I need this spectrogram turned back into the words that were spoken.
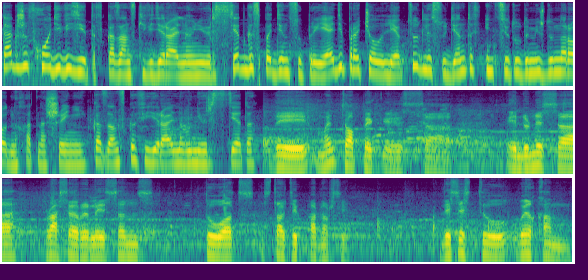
Также в ходе визита в Казанский федеральный университет господин Суприяди прочел лекцию для студентов Института международных отношений Казанского федерального университета. The main topic is uh, Indonesia-Russia relations towards strategic partnership. This is to welcome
